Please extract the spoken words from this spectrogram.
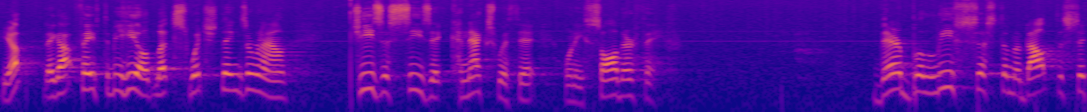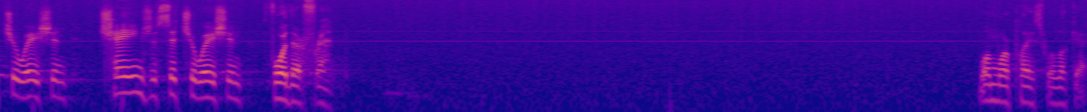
Yep, they got faith to be healed. Let's switch things around. Jesus sees it, connects with it when he saw their faith. Their belief system about the situation changed the situation for their friend. One more place we'll look at.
